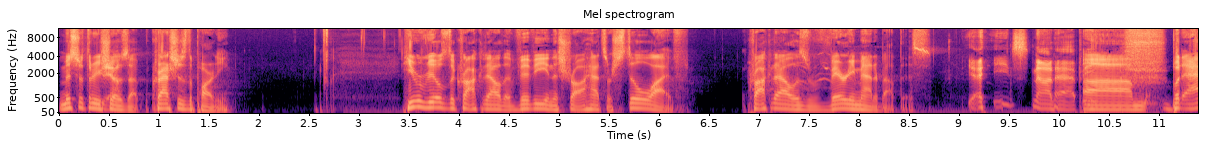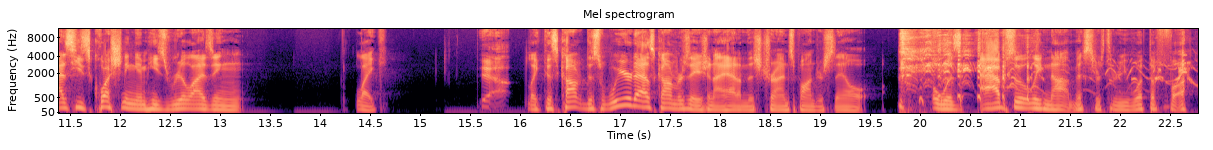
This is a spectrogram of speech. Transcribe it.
Mister Three shows up, crashes the party. He reveals the Crocodile that Vivi and the Straw Hats are still alive. Crocodile is very mad about this. yeah, he's not happy. Um, but as he's questioning him, he's realizing, like, yeah. like this con- this weird ass conversation I had on this transponder snail was absolutely not Mister Three. What the fuck?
